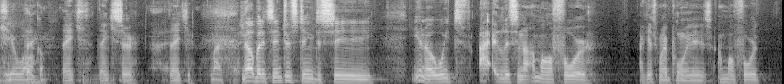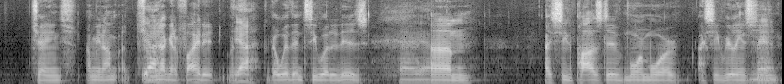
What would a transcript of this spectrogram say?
You're welcome. Thank you. Thank you, sir. Thank you. My pleasure. No, but it's interesting to see, you know, we, I, listen, I'm all for, I guess my point is, I'm all for change. I mean, I'm certainly Yeah. not going to fight it. Let's Yeah. go with it and see what it is. Yeah, yeah. Um, I see the positive more and more. I see really interesting Man.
